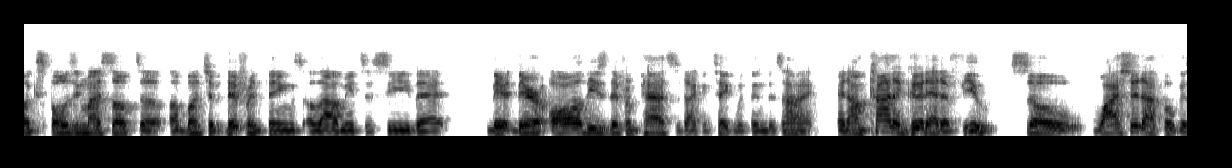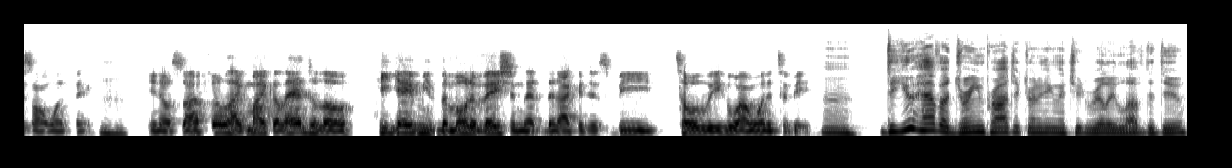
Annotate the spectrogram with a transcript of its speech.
exposing myself to a bunch of different things allowed me to see that there there are all these different paths that I can take within design. And I'm kind of good at a few. So why should I focus on one thing? Mm-hmm. You know, so I feel like Michelangelo, he gave me the motivation that that I could just be totally who I wanted to be. Mm. Do you have a dream project or anything that you'd really love to do?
